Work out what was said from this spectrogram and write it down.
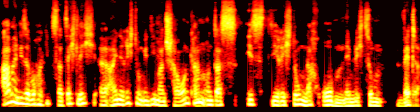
Aber in dieser Woche gibt es tatsächlich äh, eine Richtung, in die man schauen kann, und das ist die Richtung nach oben, nämlich zum Wetter.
